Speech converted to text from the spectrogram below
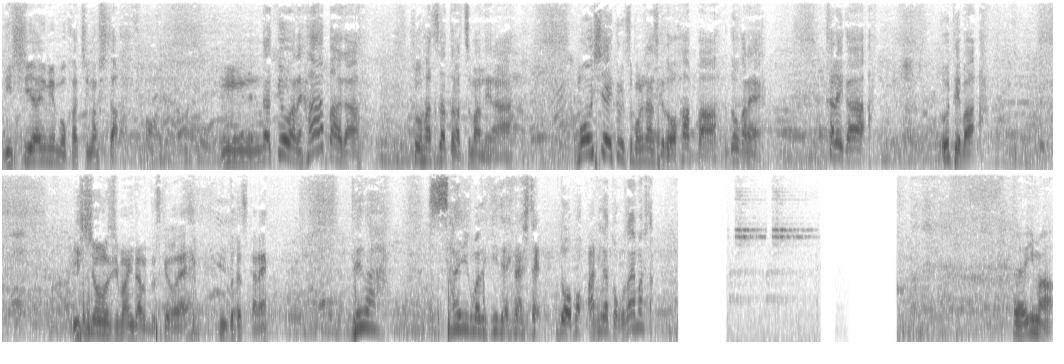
2試合目も勝ちました。うんだ今日はねハーパーが不発だったらつまんねえな。もう1試合来るつもりなんですけどハーパーどうかね。彼が打てば一生の自慢になるんですけどね。どうですかね。では最後まで聞いていただきましてどうもありがとうございました。えー今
